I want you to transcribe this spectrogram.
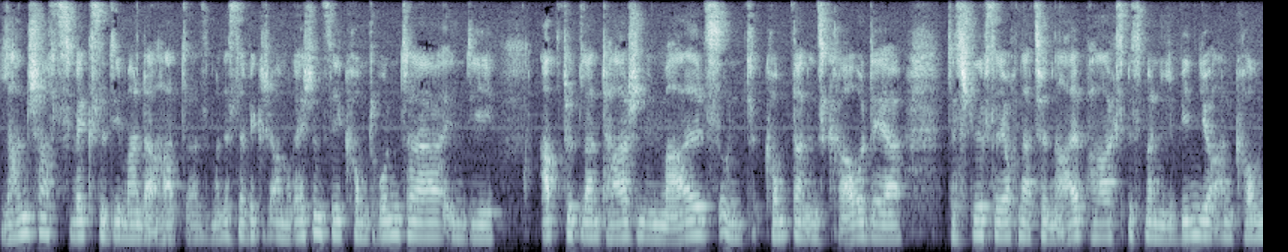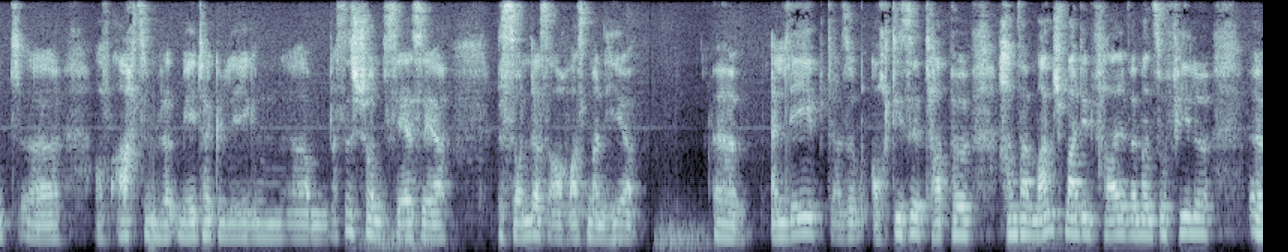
Landschaftswechsel, die man da hat. Also man ist da wirklich am Rechensee, kommt runter in die Apfelplantagen in Mals und kommt dann ins Grau der, des Stilfserjoch Nationalparks, bis man in Livigno ankommt, äh, auf 1800 Meter gelegen. Ähm, das ist schon sehr, sehr besonders auch, was man hier äh, erlebt. Also auch diese Etappe haben wir manchmal den Fall, wenn man so viele äh,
